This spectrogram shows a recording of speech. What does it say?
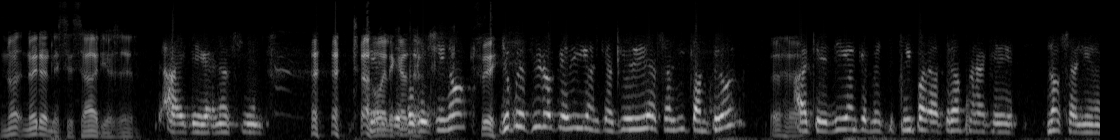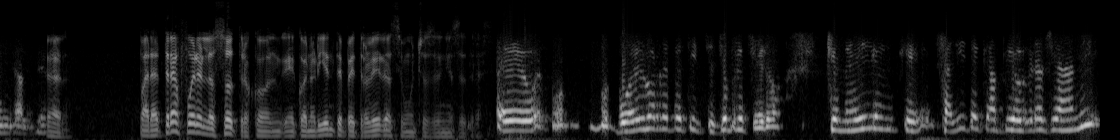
No, no era necesario ayer. Hay que ganar siempre. porque si no, yo prefiero que digan que aquí hoy día salí campeón a que digan que me fui para atrás para que no salieran campeón. Claro. Para atrás fueron los otros con, eh, con Oriente Petrolero hace muchos años atrás. Eh, vuelvo a repetirte, yo prefiero que me digan que saliste campeón gracias a mí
